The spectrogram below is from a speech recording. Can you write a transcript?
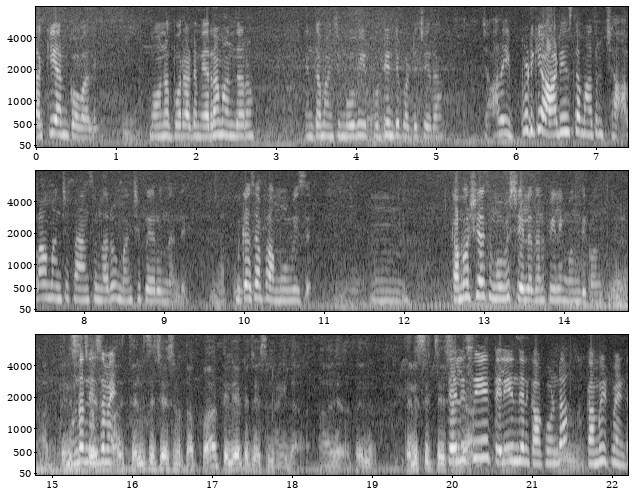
లక్కీ అనుకోవాలి. మౌన పోరాటం ఎర్ర మందారం. ఎంత మంచి మూవీ పుట్టింటి పట్టు చీర. చాలా ఇప్పటికీ ఆడియన్స్లో మాత్రం చాలా మంచి ఫ్యాన్స్ ఉన్నారు మంచి పేరు ఉందండి. బికాస్ ఆఫ్ ఆ మూవీస్ కమర్షియల్స్ మూవీస్ చేయలేదని ఫీలింగ్ ఉంది కొంత. తెలిసి చేసిన తప్ప తెలియక చేసిన ఇదా. తెలిసి తెలిసి తెలియదని కాకుండా కమిట్మెంట్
